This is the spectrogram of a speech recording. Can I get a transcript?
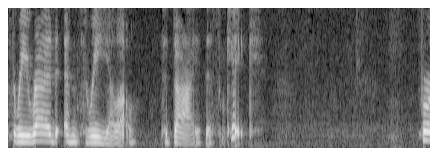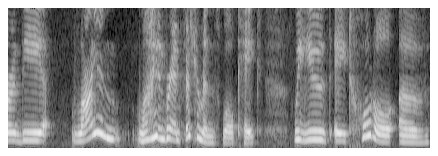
three red, and three yellow to dye this cake. For the Lion, Lion Brand Fisherman's Wool cake, we used a total of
